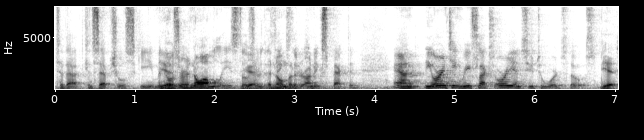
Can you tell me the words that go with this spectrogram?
to that conceptual scheme, and Yes. those are anomalies. Those Yeah, are the things that are unexpected. And the orienting reflex orients you towards those. Yes.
